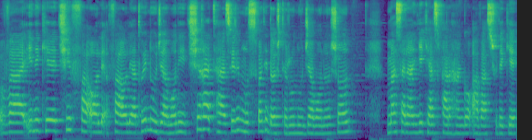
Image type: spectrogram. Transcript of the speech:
و اینه که چی فعال... فعالیت های نوجوانی چقدر تاثیر مثبتی داشته رو نوجواناشون؟ مثلا یکی از فرهنگ ها عوض شده که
